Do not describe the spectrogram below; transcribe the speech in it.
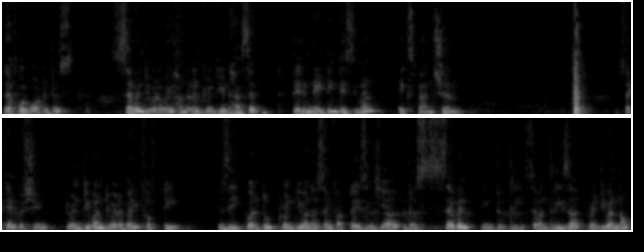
Therefore what it is? 7 divided by 128 has a terminating decimal expansion. Second question 21 divided by 15 is equal to 21 is I am factorizing here. It is 7 into 3 7 3s are 21 no?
